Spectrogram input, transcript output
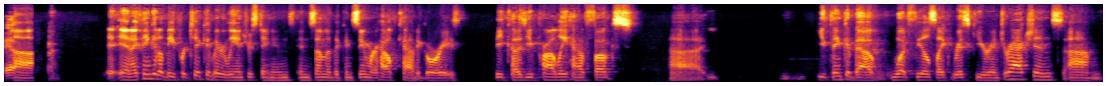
Yeah. Uh, and I think it'll be particularly interesting in, in some of the consumer health categories because you probably have folks. Uh, you think about what feels like riskier interactions. Um,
